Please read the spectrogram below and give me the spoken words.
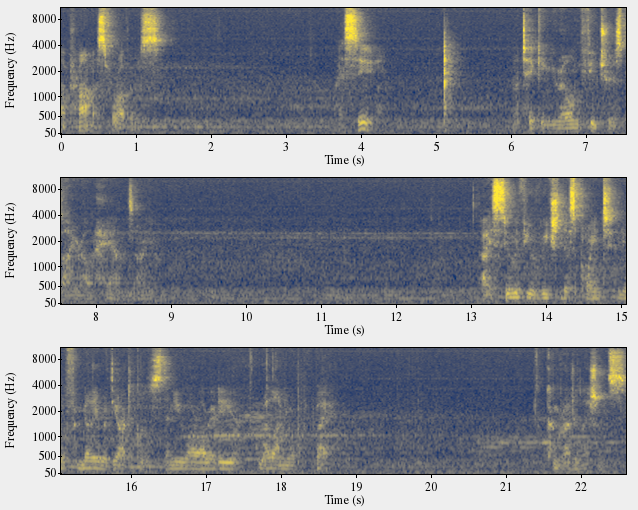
a promise for others. I see. You're taking your own futures by your own hands, are you? I assume if you've reached this point and you're familiar with the articles, then you are already well on your way. Congratulations.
